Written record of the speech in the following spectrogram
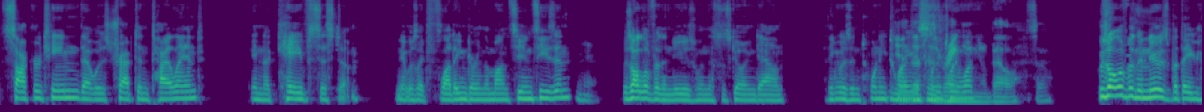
soccer team that was trapped in Thailand in a cave system and it was like flooding during the monsoon season. Yeah. It was all over the news when this was going down. I think it was in 2020 Yeah, this is 2021 ringing a bell. So it was all over the news, but they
